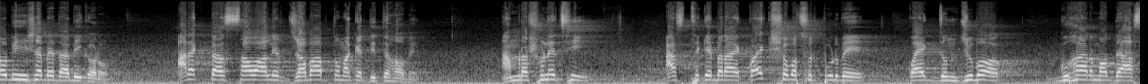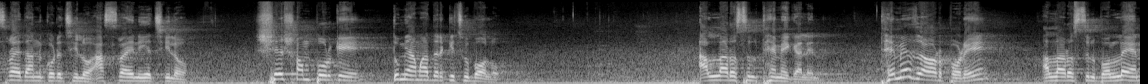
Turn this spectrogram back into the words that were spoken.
নবী হিসাবে দাবি করো। আরেকটা সওয়ালের জবাব তোমাকে দিতে হবে। আমরা শুনেছি, আজ থেকে প্রায় কয়েকশো বছর পূর্বে কয়েকজন যুবক গুহার মধ্যে আশ্রয় দান করেছিল, আশ্রয় নিয়েছিল। সে সম্পর্কে তুমি আমাদের কিছু বলো। আল্লাহ রসুল থেমে গেলেন। থেমে যাওয়ার পরে আল্লাহ রসুল বললেন,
